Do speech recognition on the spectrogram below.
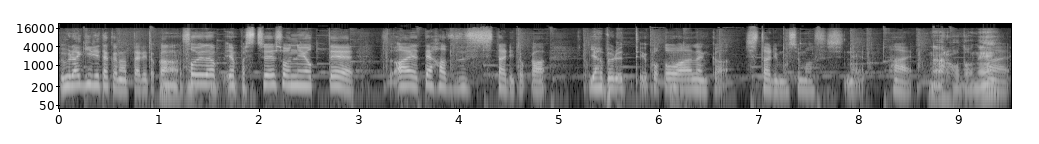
裏切りたくなったりとかそういうやっぱシチュエーションによってあえて外したりとか破るっていうことはなんかしたりもしますしね。はい、なるほどね、はい。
